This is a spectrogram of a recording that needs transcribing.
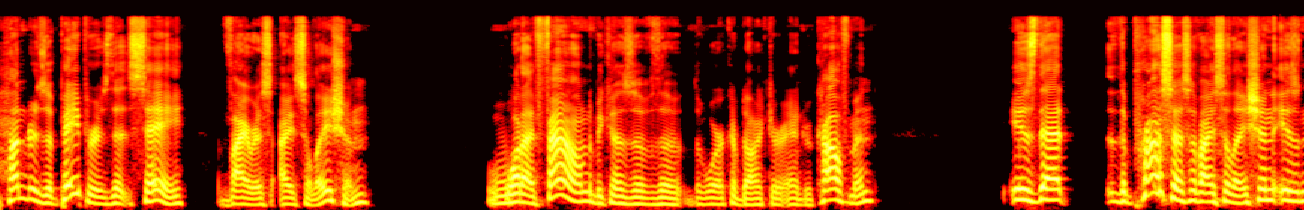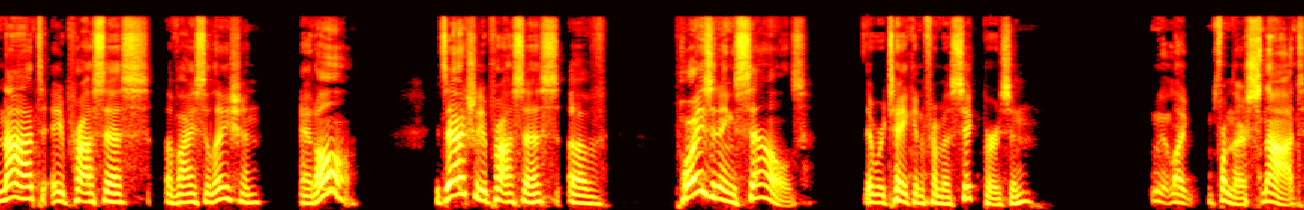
hundreds of papers that say virus isolation, what I found because of the, the work of Dr. Andrew Kaufman is that the process of isolation is not a process of isolation at all. It's actually a process of poisoning cells that were taken from a sick person, like from their snot,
